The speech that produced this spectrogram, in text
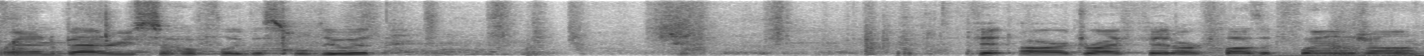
Ran out of batteries, so hopefully this will do it. Fit our dry fit our closet flange on.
